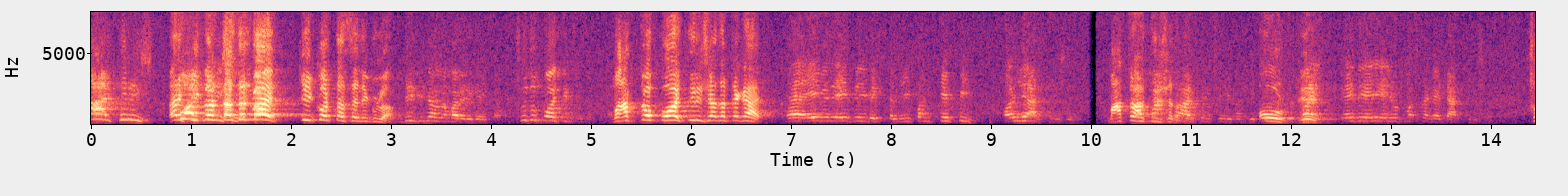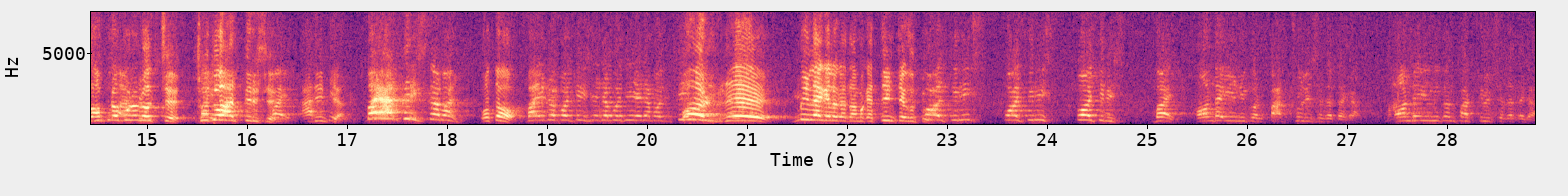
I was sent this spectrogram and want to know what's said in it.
38 আরে কি করতেছেন ভাই? কি করতেছেন এগুলা? ডিজিটাল নাম্বারের শুধু 35 হাজার। মাত্র পঁয়ত্রিশ হাজার টাকায়? হ্যাঁ এই এই এই দেখতে লিফান কেপি অনলি 38 মাত্র আটত্রিশ হাজার টাকা। ও রে। এই যে এই রুট মাস্টার গাড়িটা 38 স্বপ্ন পূরণ হচ্ছে শুধু আটত্রিশে তিনটা। ভাই 38 না ভাই। কত? ভাই এটা 35 এটা 35 এটা 35 ও রে মিলে গেল কথা আমাকে তিনটে কিন্তু পঁয়ত্রিশ পঁয়ত্রিশ পঁয়ত্রিশ। ভাই হন্ডা ইউনিকর্ন পাঁচচল্লিশ হাজার টাকা। হন্ডা ইউনিকর্ন পাঁচচল্লিশ হাজার টাকা।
